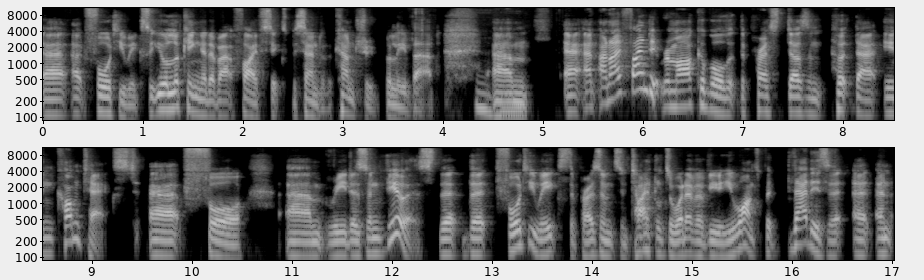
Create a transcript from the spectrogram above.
uh, at 40 weeks that you're looking at about five six percent of the country believe that. Mm-hmm. Um, and, and I find it remarkable that the press doesn't put that in context uh, for um, readers and viewers. That that 40 weeks, the president's entitled to whatever view he wants, but that is a, a, an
